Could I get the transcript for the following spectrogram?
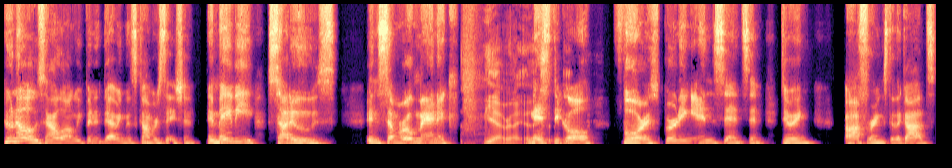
Who knows how long we've been having this conversation? And maybe sadhus in some romantic, yeah right mystical forest burning incense and doing offerings to the gods.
